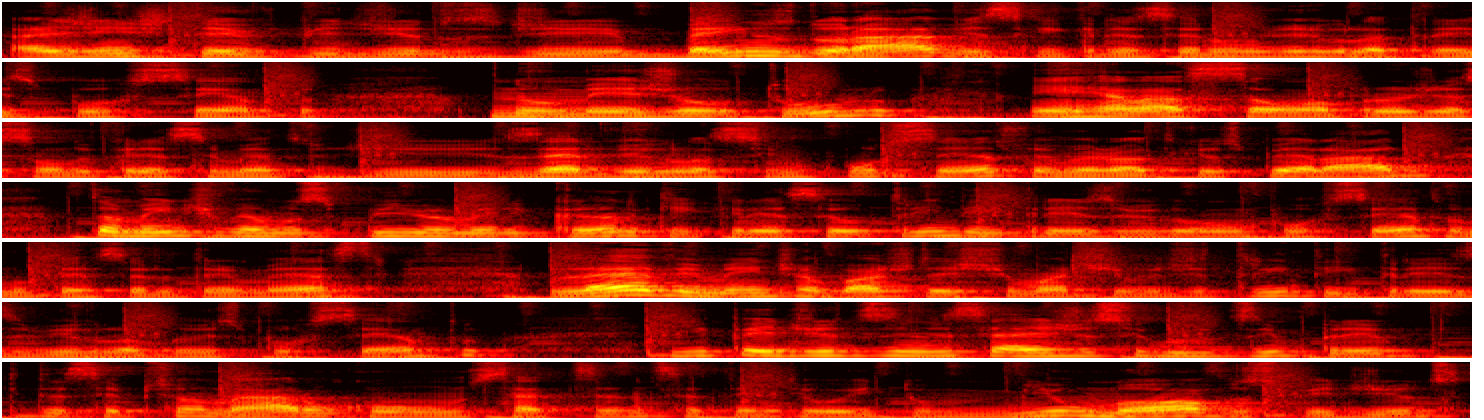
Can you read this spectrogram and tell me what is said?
a gente teve pedidos de bens duráveis que cresceram 1,3% no mês de outubro, em relação à projeção do crescimento de 0,5%, foi melhor do que o esperado. Também tivemos PIB americano, que cresceu 33,1% no terceiro trimestre, levemente abaixo da estimativa de 33,2%, e pedidos iniciais de seguro-desemprego, que decepcionaram, com 778 mil novos pedidos,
